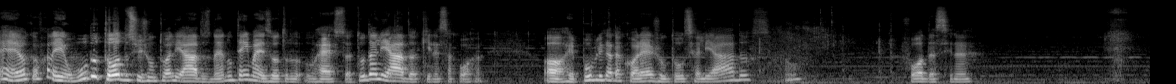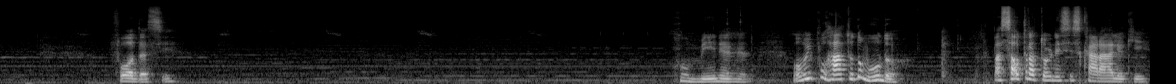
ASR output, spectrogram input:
É, é o que eu falei, o mundo todo se juntou aliados, né? Não tem mais outro, o resto, é tudo aliado aqui nessa porra. Ó, República da Coreia juntou-se aliados. Então, Foda-se, né? Foda-se. Romênia. Vamos empurrar todo mundo. Passar o trator nesses caralho aqui.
